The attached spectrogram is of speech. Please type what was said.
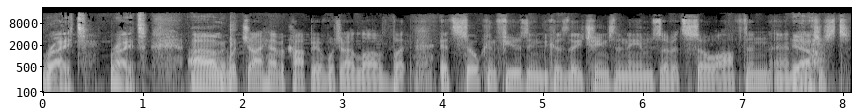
right, right. Um, which I have a copy of, which I love. But it's so confusing because they change the names of it so often, and Yeah. it just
